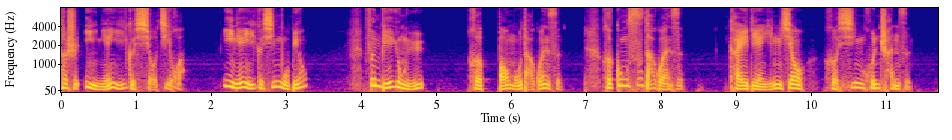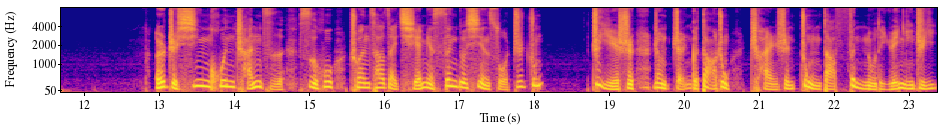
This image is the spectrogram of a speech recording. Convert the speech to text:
他是一年一个小计划，一年一个新目标，分别用于和保姆打官司、和公司打官司、开店营销和新婚产子。而这新婚产子似乎穿插在前面三个线索之中，这也是让整个大众产生重大愤怒的原因之一。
